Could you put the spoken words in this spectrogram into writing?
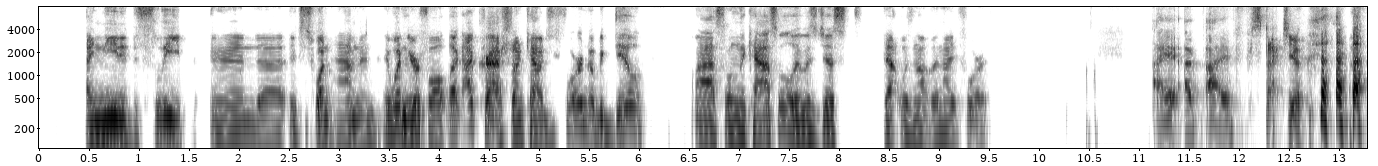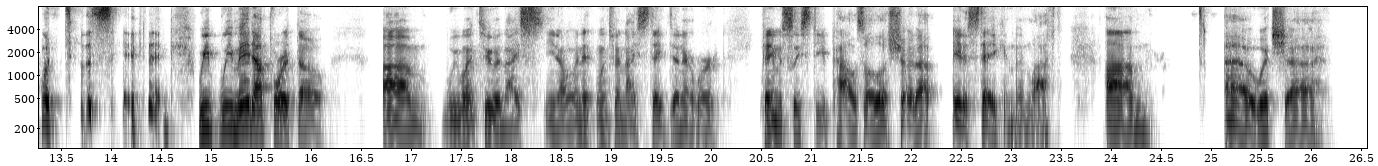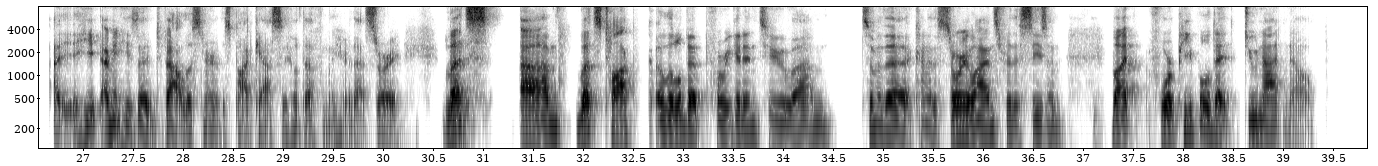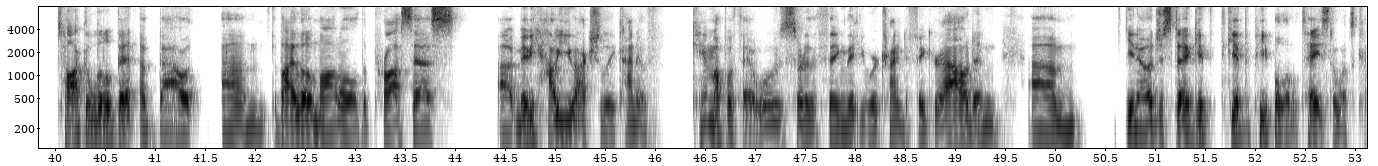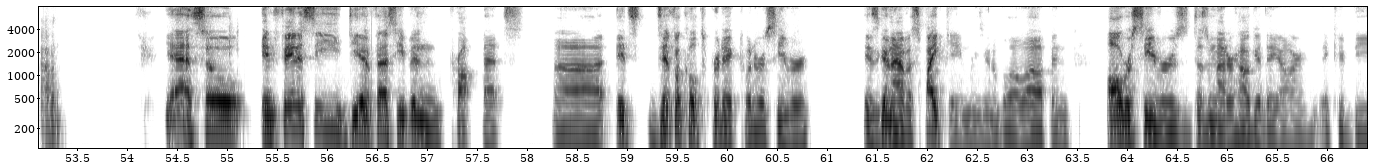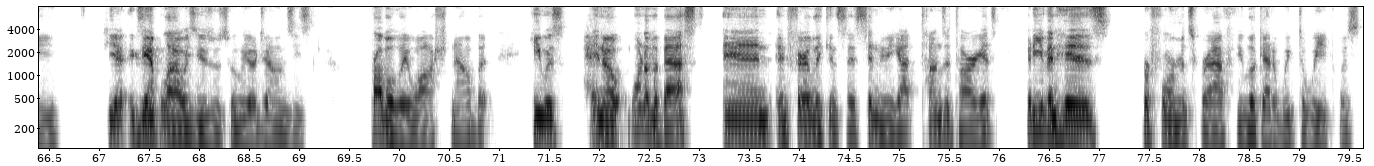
I needed to sleep, and uh, it just wasn't happening. It wasn't your fault. Like I've crashed on couches before, no big deal. Asshole in the castle. It was just that was not the night for it. I I, I respect you. I would do the same thing. We we made up for it though. Um, we went to a nice, you know, went went to a nice steak dinner where famously Steve Palazzolo showed up, ate a steak, and then left. Um, uh, which uh, he, I mean, he's a devout listener of this podcast, so he'll definitely hear that story. Let's um, let's talk a little bit before we get into um, some of the kind of the storylines for this season. But for people that do not know, talk a little bit about um, the buy low model, the process, uh, maybe how you actually kind of came up with it. What was sort of the thing that you were trying to figure out, and um, you know, just uh, give give the people a little taste of what's coming. Yeah. So in fantasy, DFS, even prop bets, uh, it's difficult to predict when a receiver is going to have a spike game when he's going to blow up. And all receivers, it doesn't matter how good they are. It could be, the example I always use was Julio Jones. He's probably washed now, but he was, you know, one of the best and and fairly consistent, and he got tons of targets. But even his performance graph, if you look at it week to week, was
